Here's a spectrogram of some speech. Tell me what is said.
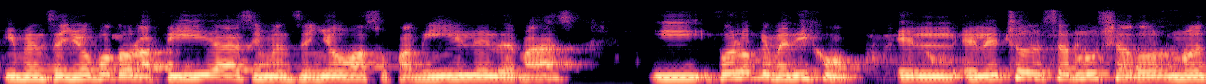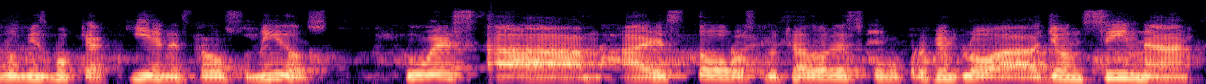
y me enseñó fotografías y me enseñó a su familia y demás. Y fue lo que me dijo, el, el hecho de ser luchador no es lo mismo que aquí en Estados Unidos. Tú ves a, a, estos luchadores como por ejemplo a John Cena,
